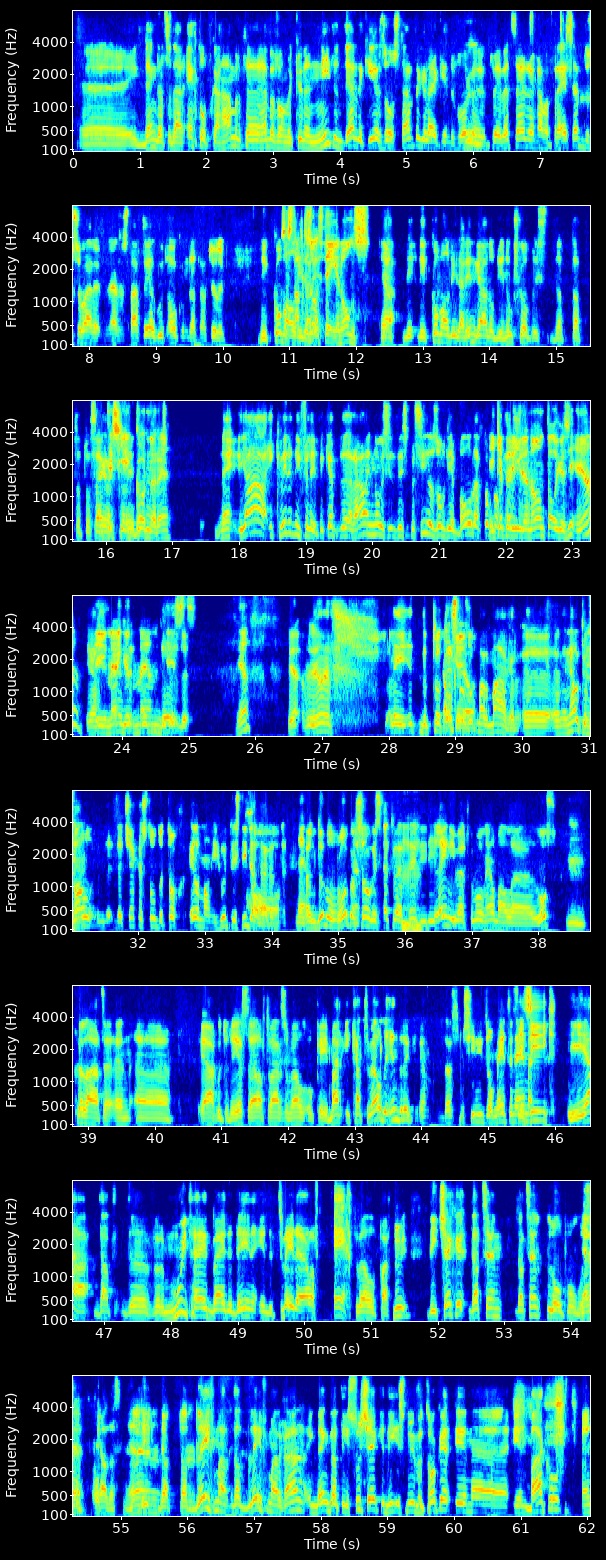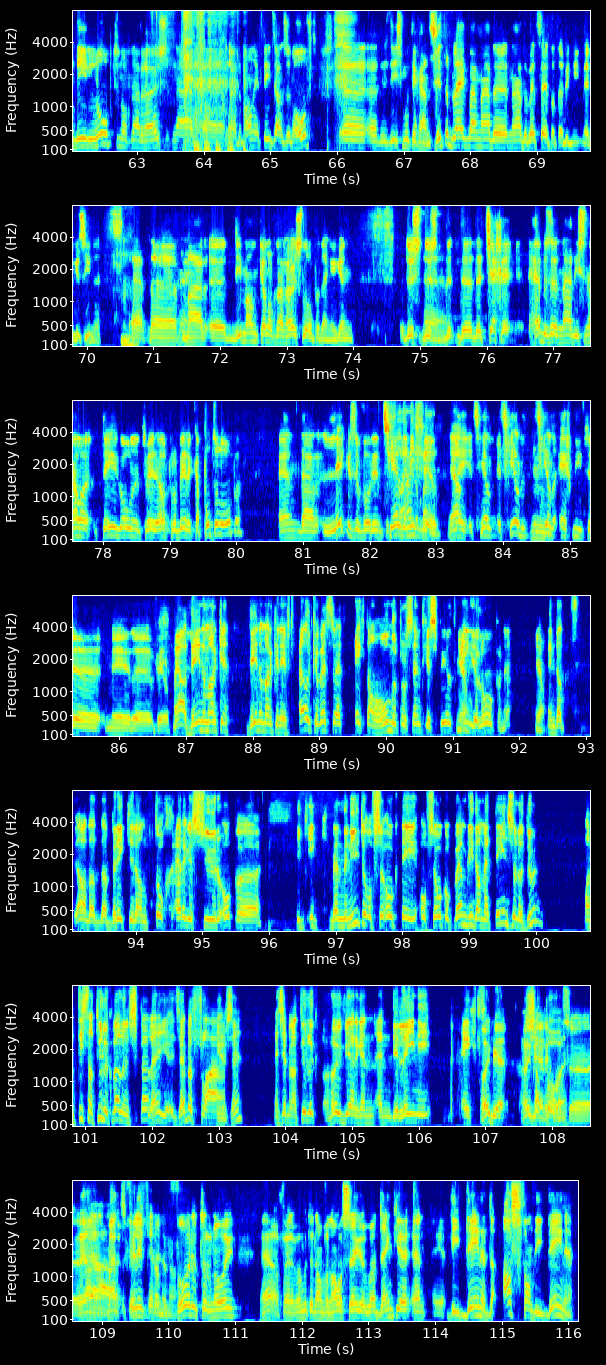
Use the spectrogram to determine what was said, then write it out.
Eh, ik denk dat ze daar echt op gehamerd eh, hebben van we kunnen niet een derde keer zo starten gelijk in de vorige Hmm. twee wedstrijden, dan gaan we prijs hebben. Dus ze, waren, ja, ze starten heel goed, ook omdat natuurlijk die ze kopbal die, starten daarin, zoals tegen ons. Ja. ja, die, die kopbal die daarin gaat op die hoekschop, is, dat, dat, dat was Het eigenlijk... is geen corner, hè. Nee, ja, ik weet het niet, Filip. Ik heb de herhaling nog eens. Het is precies alsof die bal daar toch Ik heb er hier een aantal gezien, ja? Ja. Mijn, De- mijn de-. Ja? Ja. Allee, de protest was ook maar mager. Eh, en in elk Mhm. geval, de, de Tsjechen stonden toch helemaal niet goed. Het is niet dat Oh, er een, nee. een dubbel blok of zo gezet werd. Mhm. Die, die lijn die werd gewoon helemaal eh, losgelaten. Hmm. En eh, ja, goed, de eerste helft waren ze wel oké. Maar ik had wel de indruk, en dat is misschien iets om mee te nemen. Fysiek. Ja, dat de vermoeidheid bij de Denen in de tweede helft echt wel part. Nu, die Tsjechen, dat zijn, dat zijn. Ja, nee. ja, dat, ja, Die- dat, dat, bleef maar, dat bleef maar gaan. Ik denk dat die Sushek, die is nu vertrokken in, eh, in Baku. En die loopt nog naar huis. Naar, eh, de man heeft iets aan zijn hoofd. Eh, dus die is moeten gaan zitten blijkbaar na de, na de wedstrijd. Dat heb ik niet meer gezien. hè. Eh, Maar die man kan nog naar huis lopen, denk ik. En dus dus de, de, de Tsjechen hebben ze na die snelle tegengoal in de tweede helft proberen kapot te lopen. En daar leken ze voor in te Het scheelde niet veel, ja. Nee, het scheelde, het scheelde, het Hmm. scheelde echt niet eh, meer eh, veel. Maar ja, Denemarken, Denemarken heeft elke wedstrijd echt al 100% gespeeld Ja. en gelopen. Hè. Ja. En dat, ja, dat, dat breekt je dan toch ergens zuur op. eh. ik, ik ben benieuwd of ze, ook tegen, of ze ook op Wembley dat meteen zullen doen. Want het is natuurlijk wel een spel. Hè. Ze hebben flyers. Hè. En ze hebben natuurlijk Heubjerg en, en Delaney. Echt. Heubjerg Chapeau, was... eh, ja, Ja, maar Filip, fenomenaal. voor het toernooi... Hè, of, eh, we moeten dan van alles zeggen. Wat denk je? En eh, die Denen, de as van die Denen...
